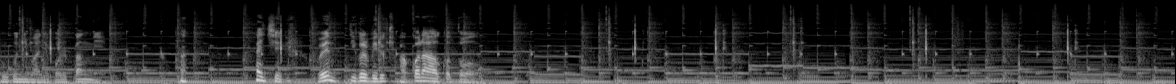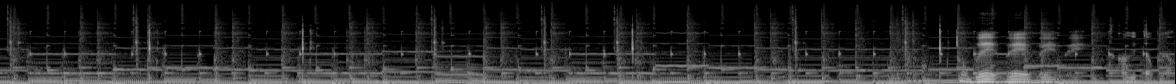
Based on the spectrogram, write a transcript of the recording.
불구님 아니고 얼빵님. 아니지 웬 이걸 이렇게 바꿔나가고 또 왜, 왜, 왜, 왜, 어떻게 하겠다고요?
